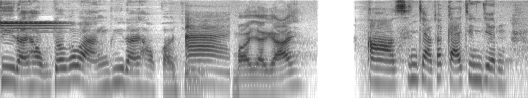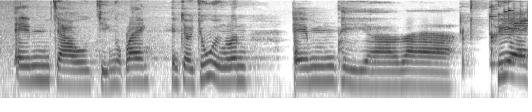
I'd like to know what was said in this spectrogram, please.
thi đại học cho các bạn thi đại học ở chị. À, Mời nhà gái À, xin chào tất cả chương trình Em chào chị Ngọc Lan Em chào chú Quyền Linh Em thì à, là Thúy An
